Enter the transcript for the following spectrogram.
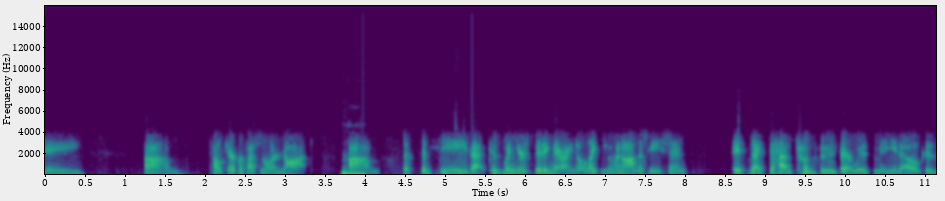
a um, healthcare professional or not. Mm-hmm. Um, just to be that, because when you're sitting there, I know, like, even when I'm the patient, it's nice to have somebody there with me, you know, because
